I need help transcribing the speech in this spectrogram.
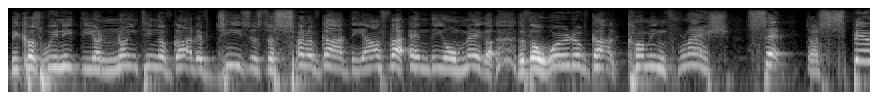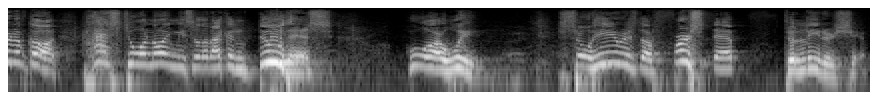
because we need the anointing of God. If Jesus, the Son of God, the Alpha and the Omega, the Word of God coming flesh, said, The Spirit of God has to anoint me so that I can do this. Who are we? So here is the first step to leadership.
